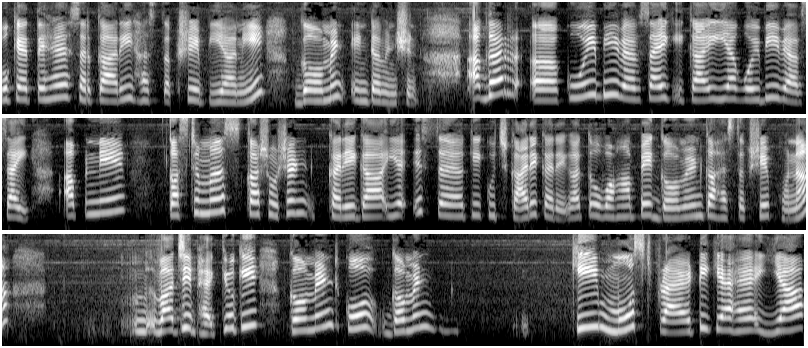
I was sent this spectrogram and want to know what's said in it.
वो कहते हैं सरकारी हस्तक्षेप यानी गवर्नमेंट इंटरवेंशन अगर आ, कोई भी व्यावसायिक इकाई या कोई भी व्यवसायी अपने कस्टमर्स का शोषण करेगा या इस तरह के कुछ कार्य करेगा तो वहाँ पे गवर्नमेंट का हस्तक्षेप होना वाजिब है, क्योंकि गवर्नमेंट को गवर्नमेंट की मोस्ट प्रायोरिटी क्या है या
